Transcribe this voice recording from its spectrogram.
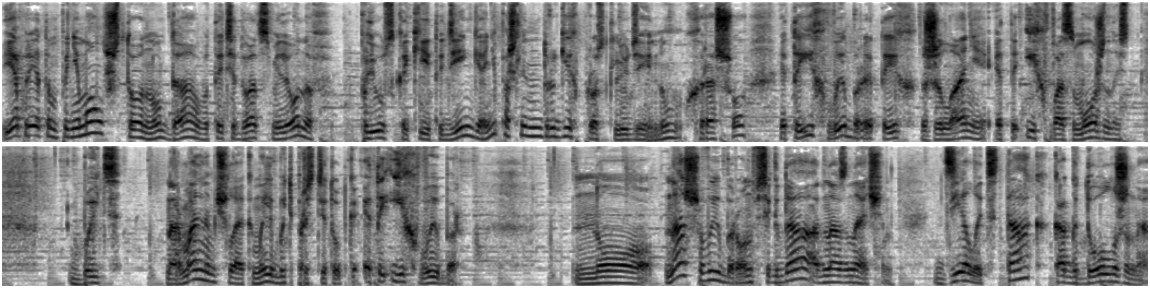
Я при этом понимал, что, ну да, вот эти 20 миллионов плюс какие-то деньги, они пошли на других просто людей. Ну, хорошо, это их выбор, это их желание, это их возможность быть нормальным человеком или быть проституткой. Это их выбор. Но наш выбор, он всегда однозначен. Делать так, как должно,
